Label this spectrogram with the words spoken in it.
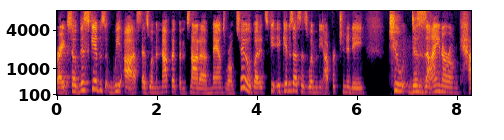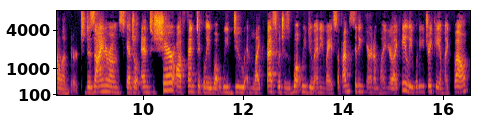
right so this gives we us as women not that, that it's not a man's world too but it's it gives us as women the opportunity to design our own calendar, to design our own schedule, and to share authentically what we do and like best, which is what we do anyway. So if I'm sitting here and I'm and you're like, Hayley, what are you drinking? I'm like, well,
